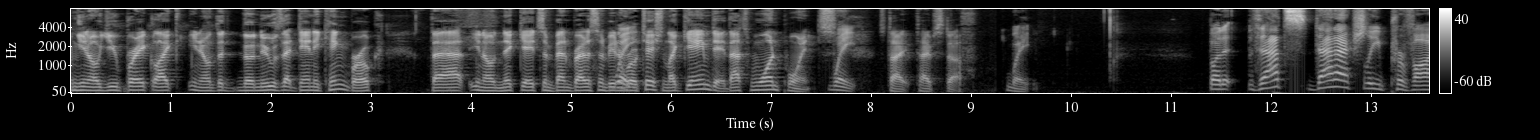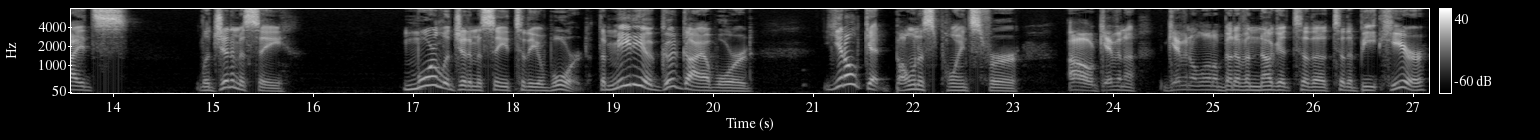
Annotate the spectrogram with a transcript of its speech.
you know, you break like you know the the news that Danny King broke that you know Nick Gates and Ben Bredeson beat a Wait. rotation like game day. That's one point. Wait, type type stuff. wait. But that's that actually provides legitimacy, more legitimacy to the award. The Media Good Guy Award, you don't get bonus points for oh giving a giving a little bit of a nugget to the to the beat here.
